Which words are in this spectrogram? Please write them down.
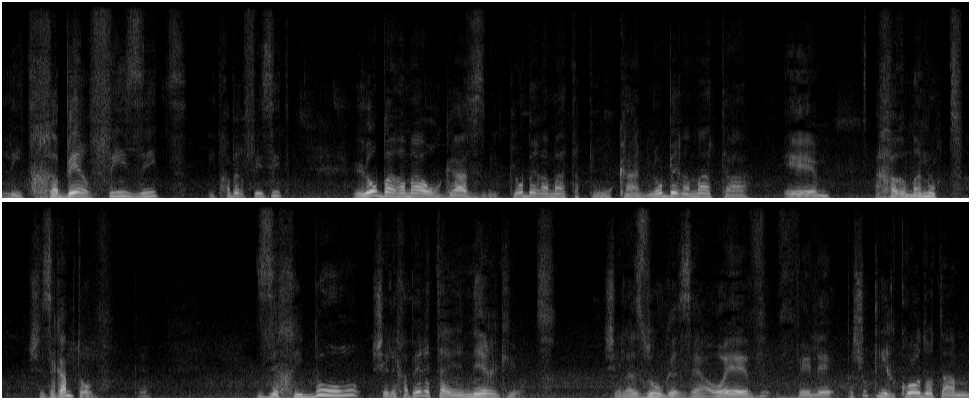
להתחבר פיזית, להתחבר פיזית, לא ברמה האורגזמית, לא ברמת הפורקן, לא ברמת אה, החרמנות, שזה גם טוב. כן? זה חיבור של לחבר את האנרגיות. של הזוג הזה, האוהב, ופשוט לרקוד אותם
